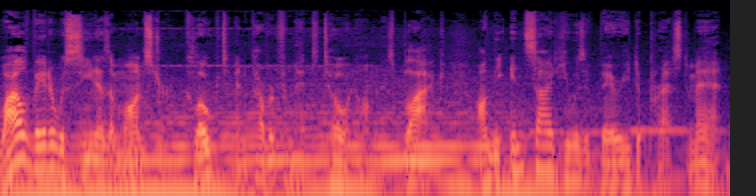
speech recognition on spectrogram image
While Vader was seen as a monster, cloaked and covered from head to toe in ominous black, on the inside he was a very depressed man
